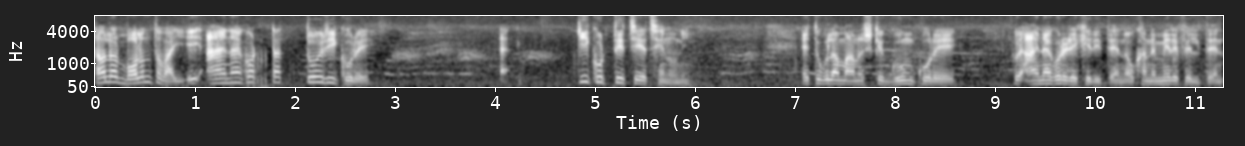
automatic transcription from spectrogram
তাহলে বলুন তো ভাই, এই আয়নাঘরটা তৈরি করে কি করতে চেয়েছেন উনি? এতগুলা মানুষকে গুম করে ওই আয়নাঘরে রেখে দিতেন, ওখানে মেরে ফেলতেন।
